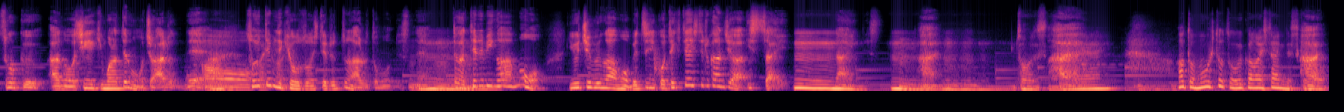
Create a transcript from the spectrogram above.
すごくあの刺激もらってるのももちろんあるんであそういった意味で今共存してるっていうのはあると思うんですね。うん。だからテレビ側も YouTube 側も別にこう敵対してる感じは一切うんないんです。うん。はい。うん。うん。うん。そうですね。はあともう一つお伺いしたいんですけど、はい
